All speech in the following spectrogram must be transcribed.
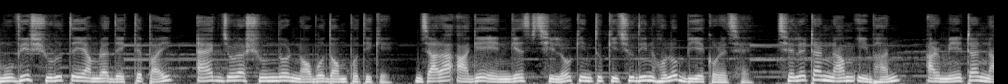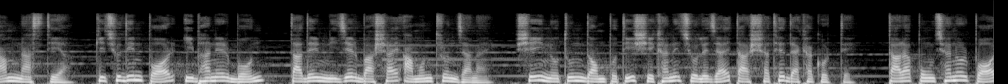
মুভির শুরুতেই আমরা দেখতে পাই এক জোড়া সুন্দর নবদম্পতিকে, যারা আগে এনগেজড ছিল কিন্তু কিছুদিন হলো বিয়ে করেছে। ছেলেটার নাম ইভান আর মেয়েটার নাম নাস্তিয়া। কিছুদিন পর ইভানের বোন তাদের নিজের বাসায় আমন্ত্রণ জানায়। সেই নতুন দম্পতি সেখানে চলে যায় তার সাথে দেখা করতে। তারা পৌঁছানোর পর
